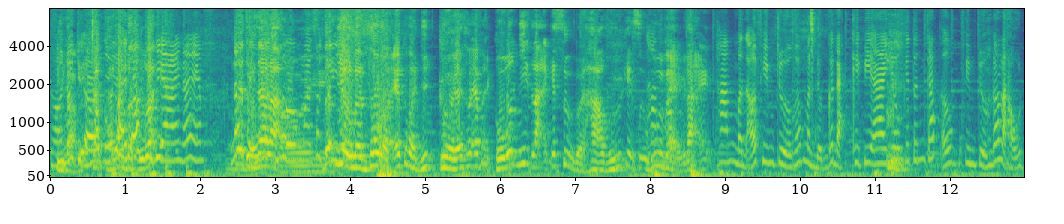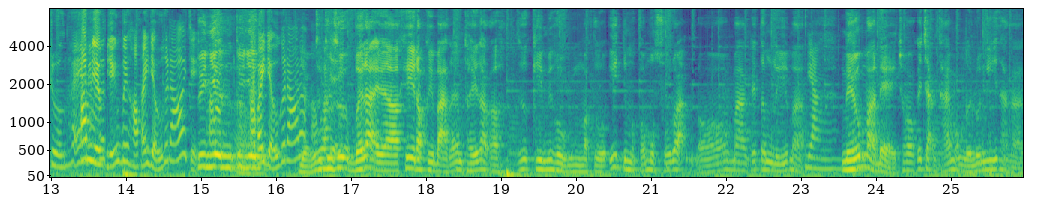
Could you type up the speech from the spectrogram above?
đi nói vào chuyện cái cũng phải có KPI nữa em Nói thành ra là rất nhiều lần thôi rồi em cứ phải nhịn cười ấy, thôi em phải cố gắng nhịn lại cái sự gọi hào hứng cái sự vui vẻ lại thanh mình ở phim trường á mình đừng có đặt KPI vô cái tính cách ở phim trường đó là hậu trường thôi em. Không nhiều diễn viên họ phải giữ cái đó chị. Tuy nhiên tuy họ nhiên phải giữ cái đó đó. Thực, sự với lại à, khi đọc kịch bản thì em thấy rằng ở giữa Kim với Hùng mặc dù ít nhưng mà có một số đoạn nó mang cái tâm lý mà dần nếu mà để cho cái trạng thái mọi người luôn nghĩ rằng là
